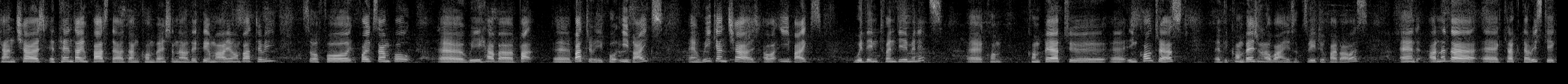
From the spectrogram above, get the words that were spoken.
can charge uh, 10 times faster than conventional lithium-ion battery. So for for example, uh, we have a ba- uh, battery for e-bikes, and we can charge our e-bikes within 20 minutes. Uh, com- compared to, uh, in contrast, uh, the conventional one is three to five hours. And another uh, characteristic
